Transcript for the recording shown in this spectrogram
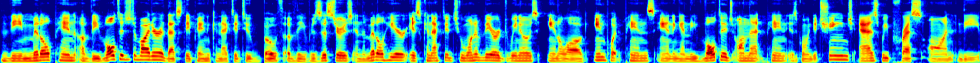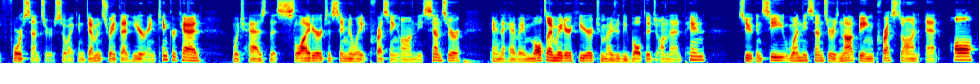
The middle pin of the voltage divider, that's the pin connected to both of the resistors in the middle here, is connected to one of the Arduino's analog input pins. And again, the voltage on that pin is going to change as we press on the force sensor. So I can demonstrate that here in Tinkercad, which has this slider to simulate pressing on the sensor. And I have a multimeter here to measure the voltage on that pin. So you can see when the sensor is not being pressed on at all,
